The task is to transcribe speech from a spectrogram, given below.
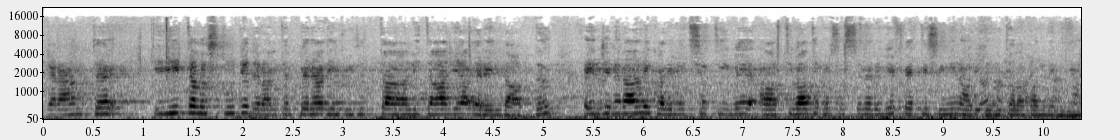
garante il diritto allo studio durante il periodo in cui tutta l'Italia era in DAD e in generale quali iniziative ha attivato per sostenere gli effetti sui minori dovuti alla pandemia.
